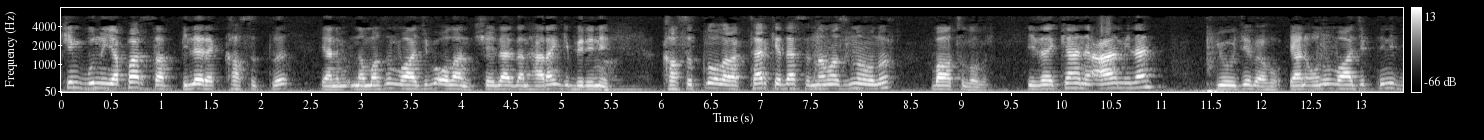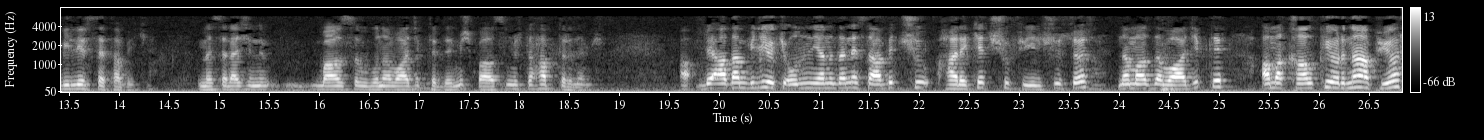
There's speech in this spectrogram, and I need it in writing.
Kim bunu yaparsa bilerek kasıtlı yani namazın vacibi olan şeylerden herhangi birini kasıtlı olarak terk ederse namazı ne olur? Batıl olur. İze kâne amilen yucibehu. Yani onun vacipliğini bilirse tabii ki. Mesela şimdi bazısı buna vaciptir demiş, bazısı müstehaptır demiş Bir adam biliyor ki onun yanında ne sabit? Şu hareket, şu fiil, şu söz namazda vaciptir. Ama kalkıyor ne yapıyor?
